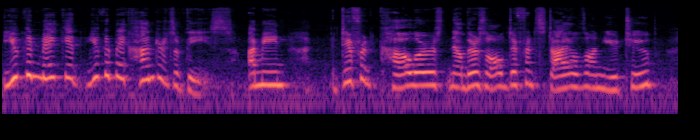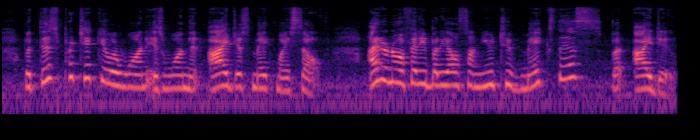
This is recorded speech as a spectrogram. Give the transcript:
you can make it, you can make hundreds of these. I mean, different colors. Now, there's all different styles on YouTube, but this particular one is one that I just make myself. I don't know if anybody else on YouTube makes this, but I do.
